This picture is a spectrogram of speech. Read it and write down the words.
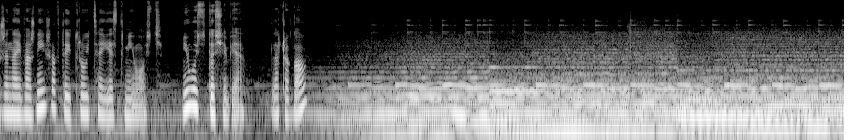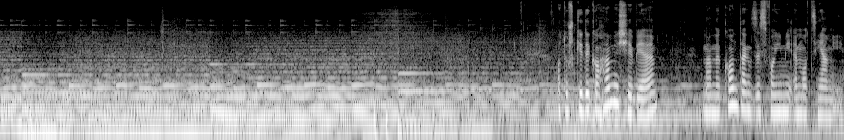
że najważniejsza w tej trójce jest miłość. Miłość do siebie. Dlaczego? Otóż, kiedy kochamy siebie, mamy kontakt ze swoimi emocjami.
